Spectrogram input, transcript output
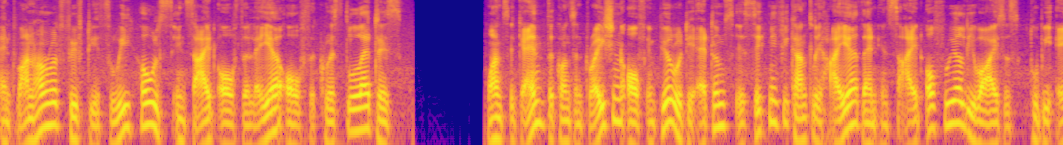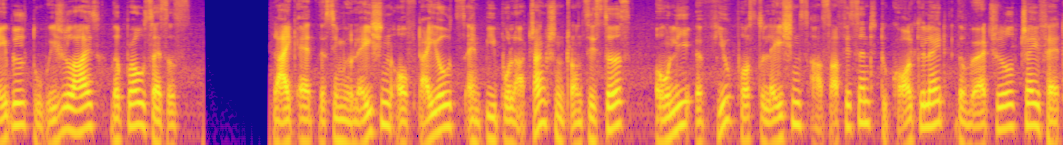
and 153 holes inside of the layer of the crystal lattice. Once again the concentration of impurity atoms is significantly higher than inside of real devices to be able to visualize the processes. Like at the simulation of diodes and bipolar junction transistors, only a few postulations are sufficient to calculate the virtual JFET.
